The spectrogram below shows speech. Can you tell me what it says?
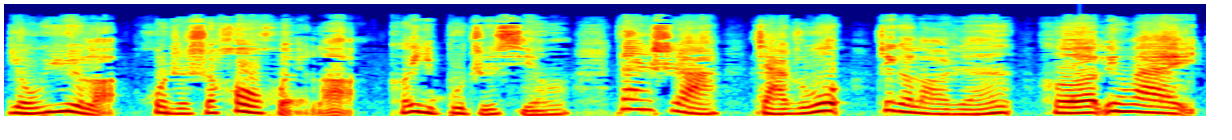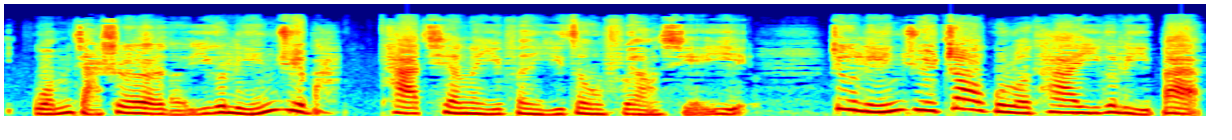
犹豫了或者是后悔了，可以不执行。但是啊，假如这个老人和另外我们假设一个邻居吧，他签了一份遗赠抚养协议，这个邻居照顾了他一个礼拜，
